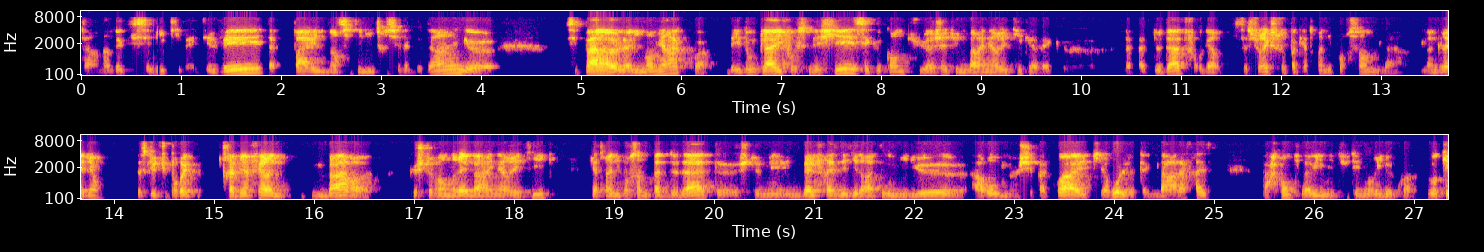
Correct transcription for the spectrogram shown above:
tu as un index glycémique qui va être élevé, tu pas une densité nutritionnelle de dingue. c'est pas l'aliment miracle, quoi. Et donc là, il faut se méfier, c'est que quand tu achètes une barre énergétique avec la pâte de date, il faut s'assurer que ce soit pas 90% de l'ingrédient. Parce que tu pourrais très bien faire une, barre euh, que je te vendrais, barre énergétique, 90% de pâte de date, euh, je te mets une belle fraise déshydratée au milieu, euh, arôme, je sais pas quoi, et puis roule, tu as une barre à la fraise. Par contre, bah oui, mais tu t'es nourri de quoi? Ok,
